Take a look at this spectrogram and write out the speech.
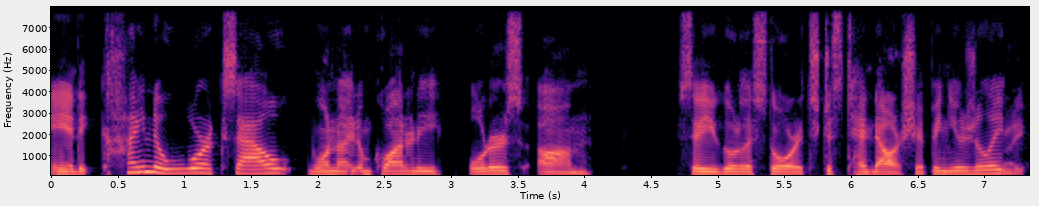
and it kind of works out one item quantity orders um say you go to the store it's just $10 shipping usually. Right.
